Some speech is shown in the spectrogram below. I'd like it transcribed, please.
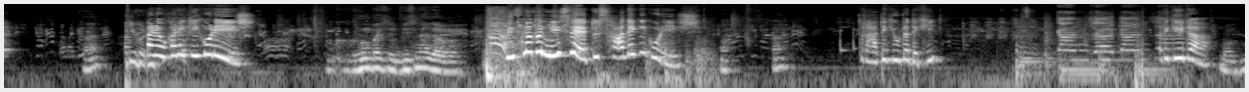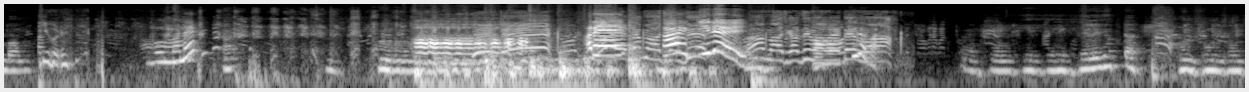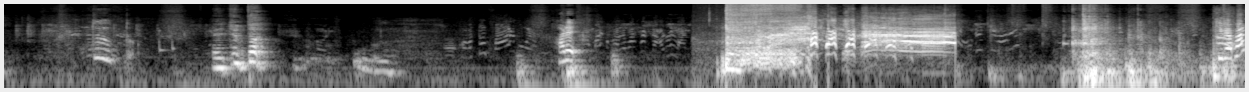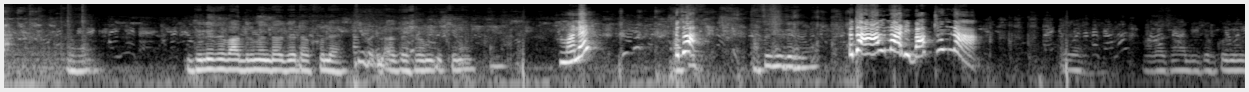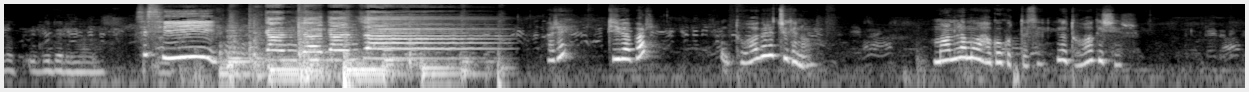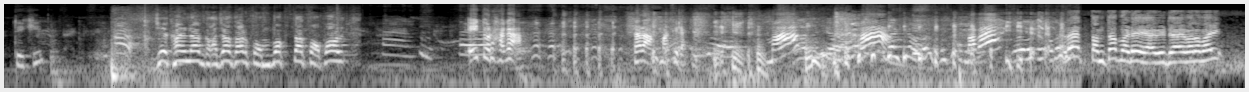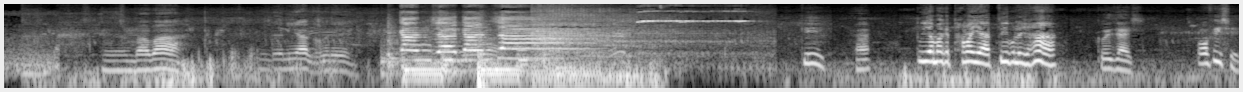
হ্যাঁ? আরে ওখানে কি করিস? ঘুম পাইছে বিছনায় যাব। বিছনা তো নিচে তুই সাদে কি করিস? হ্যাঁ? হাতে কি ওটা দেখি? আরে কি এটা? Bomb bomb. বোম মানে? আরে কি রে? কি ব্যাপার? হেলিকপ্টার। হুম হুম হুম তুই এই চুপ তো। আরে। কি ব্যাপার বাথরুমের দরজাটা খুলে কিছু নেই। মানে? এটা এটা আলমারি বাথরুম না? আরে কি ব্যাপার? ধোয়া বেরোচ্ছে কেন? মানলাম ও হাগু করতেছে কিন্তু ধোয়া কিসের? দেখি যেখানে না গাঁজা তার কমবক্তা কপাল এই তোর হাগা দাঁড়া মাকে ডাকি মা মা বাবা अरे तुम तो बड़े हैवी ड्राइवर हो भाई বাবা দুনিয়া ঘুরে কি হ্যাঁ তুই আমাকে থামাইয়া তুই বলিস হ্যাঁ কই যাস অফিসে?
